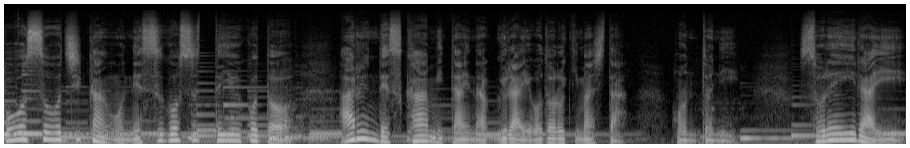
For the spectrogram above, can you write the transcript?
放送時間を寝過ごすっていうことあるんですか？みたいなぐらい驚きました。本当に。それ以来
